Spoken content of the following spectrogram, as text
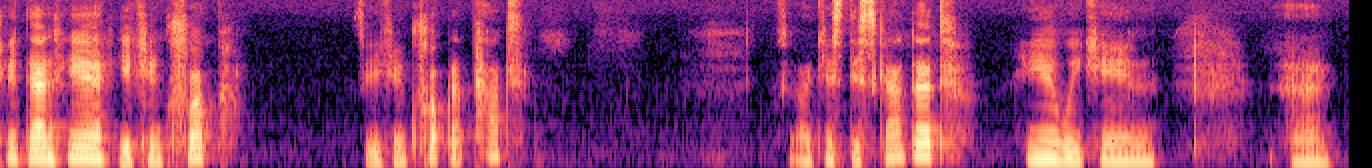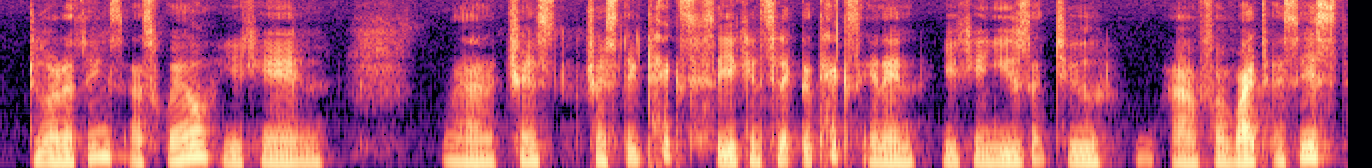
Okay, down here you can crop, so you can crop that part. So I just discard that. Here we can uh, do other things as well. You can uh, trans translate text, so you can select the text and then you can use it to uh, for write assist.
